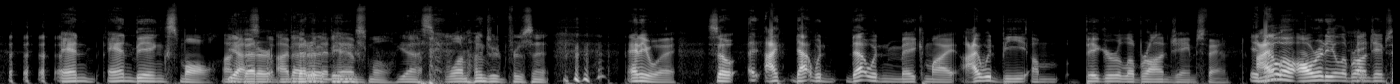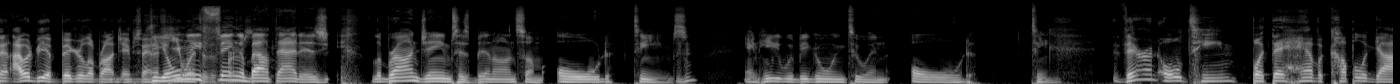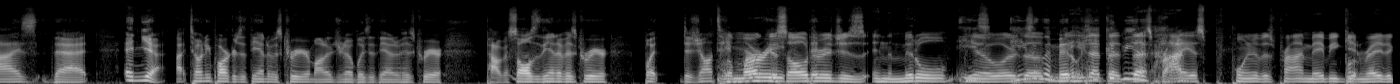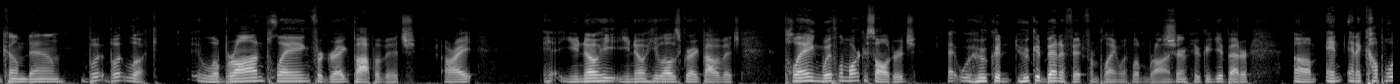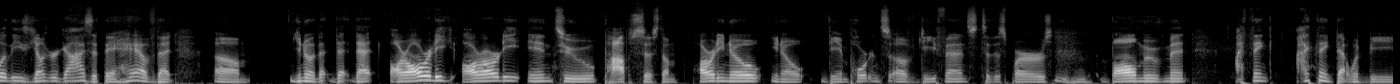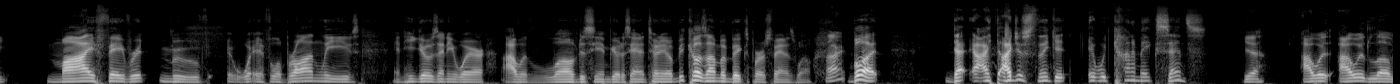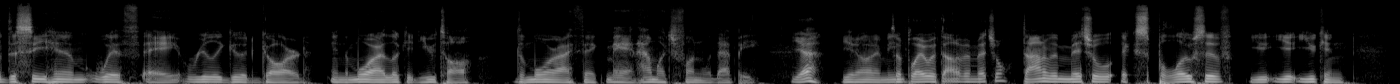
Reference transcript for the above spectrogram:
and and being small, I'm Yes, better. I'm better, at than being him. Small. Yes, one hundred percent. Anyway, so I, I that would that would make my I would be a bigger LeBron James fan. And I'm already a LeBron James fan. I would be a bigger LeBron James fan. if The he only went to the thing Spurs. about that is LeBron James has been on some old teams, Mhm. and he would be going to an old team. They're an old team, but they have a couple of guys that, and yeah, uh, Tony Parker's at the end of his career, Manu Ginobili's at the end of his career, Pau Gasol's at the end of his career, but Dejounte Murray, Lamarcus Aldridge is in the middle. You know, or he's the, in the middle. He's He at could the, the his highest point of his prime, maybe getting ready to come down. But but look, LeBron playing for Gregg Popovich. All right, you know he you know he loves Gregg Popovich. Playing with Lamarcus Aldridge, uh, who could who could benefit from playing with LeBron? Sure. Who could get better? Um, and and a couple of these younger guys that they have that um, you know that that that are already are already into Pop's system. Already know you know the importance of defense to the Spurs ball movement. I think I think that would be my favorite move if LeBron leaves and he goes anywhere. I would love to see him go to San Antonio because I'm a big Spurs fan as well. All right. But that I I just think it it would kind of make sense. Yeah, I would. I would love to see him with a really good guard. And the more I look at Utah, the more I think, man, how much fun would that be? Yeah, You know what I mean? to play with Donovan Mitchell. Donovan Mitchell, explosive. You you you can,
